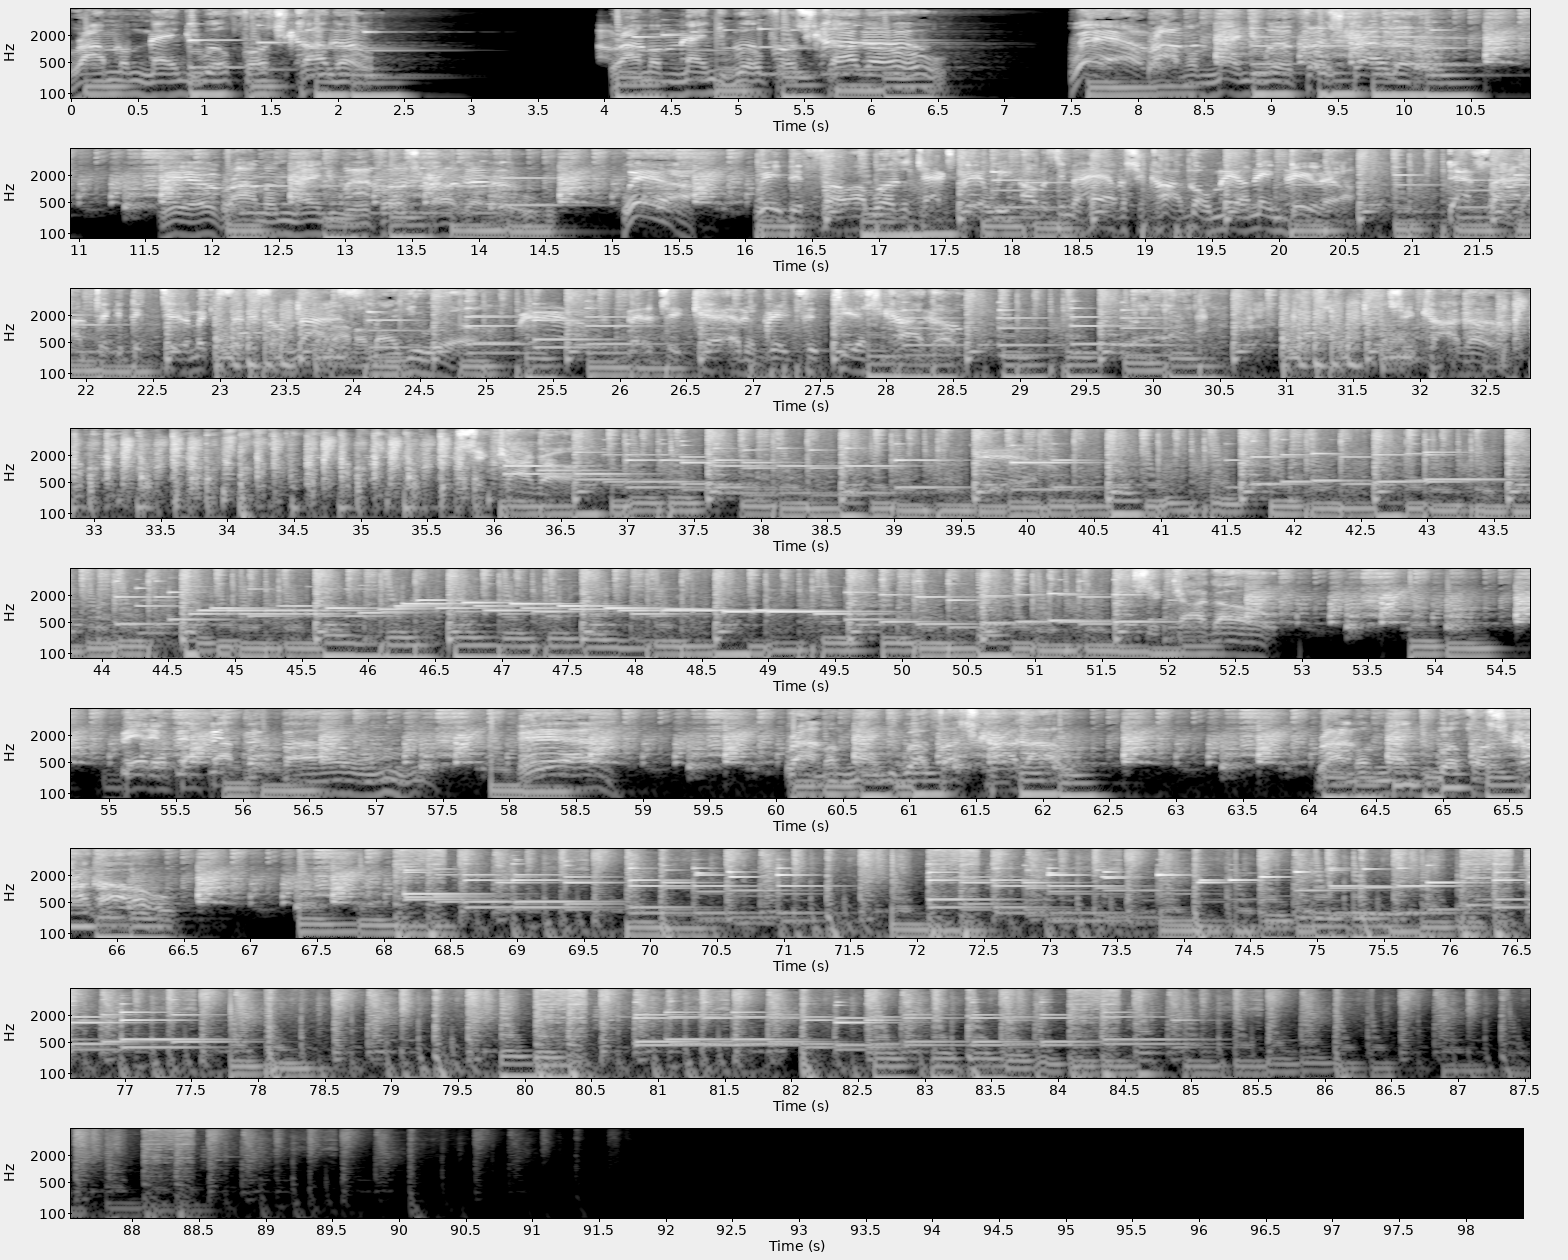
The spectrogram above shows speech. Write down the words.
Rahm Emanuel for Chicago. Rahm Emanuel for Chicago. Well, Rahm Emanuel for Chicago. Well, Rahm Emanuel for Chicago. Well, way before I was a taxpayer, we always seem to have a Chicago mayor named Daley. That's right, I take a dictator, make a city so nice. Rahm Emanuel. Better take care of the great city of. Chicago. Chicago. Better boom. Yeah. Rahm Emanuel for Chicago. Rahm Emanuel for Chicago.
